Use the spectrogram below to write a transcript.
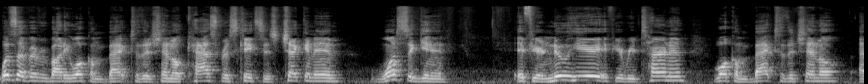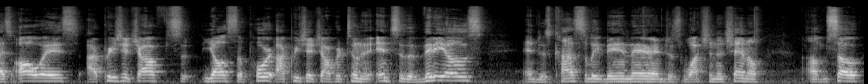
What's up everybody? Welcome back to the channel. Casper's Kicks is checking in once again. If you're new here, if you're returning, welcome back to the channel. As always, I appreciate y'all y'all support. I appreciate y'all for tuning into the videos and just constantly being there and just watching the channel. Um, so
